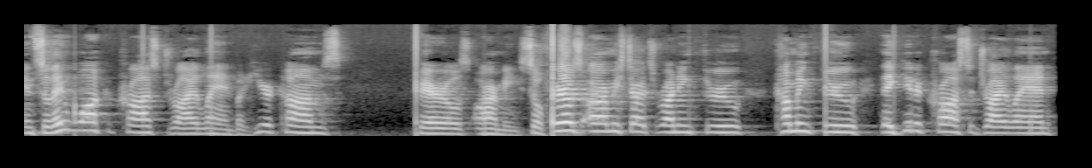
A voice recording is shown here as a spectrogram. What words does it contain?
And so they walk across dry land, but here comes Pharaoh's army. So Pharaoh's army starts running through, coming through. They get across the dry land.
